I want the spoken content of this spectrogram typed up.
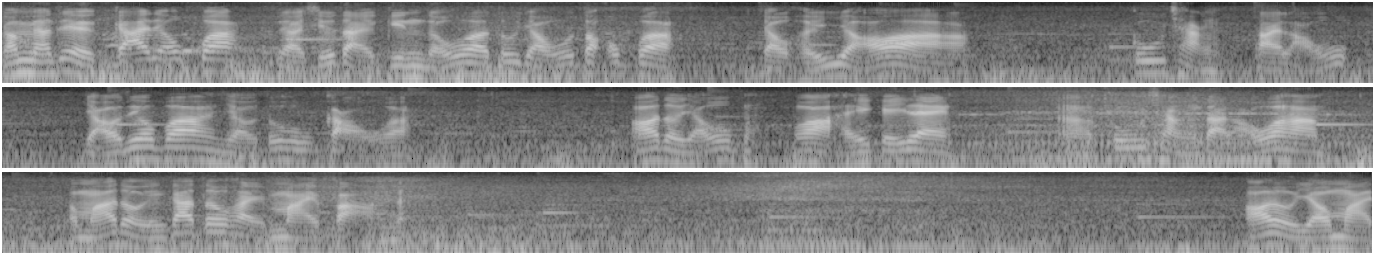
咁有啲街啲屋啊，又小弟見到啊，都有好多屋啊，又起咗啊高層大樓，有啲屋啊又都好舊啊。嗰度有屋，哇，起幾靚啊！高層大樓啊，同埋嗰度而家都係賣飯啊。嗰度有賣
